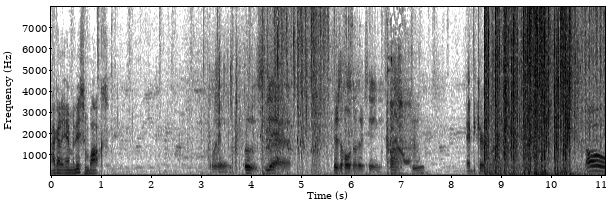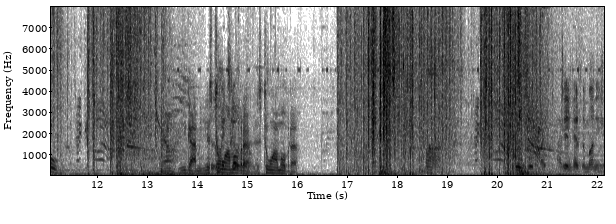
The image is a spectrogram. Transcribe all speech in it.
I got an ammunition box. Wait. Ooh, yeah. There's a whole other team. Fuck, dude. Hey, be careful. man. Oh! Yeah, you got me. It's There's two only arm over there. them. It's two arm over there. Fuck. Ooh, dude, I, I didn't have the money.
